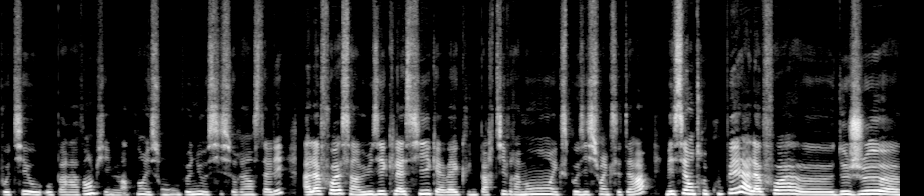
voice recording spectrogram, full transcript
potiers auparavant, puis maintenant ils sont venus aussi se réinstaller. À la fois, c'est un musée classique avec une partie vraiment exposition, etc. Mais c'est entrecoupé à la fois euh, de jeux euh,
